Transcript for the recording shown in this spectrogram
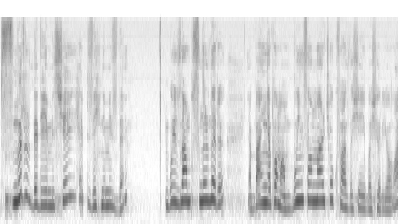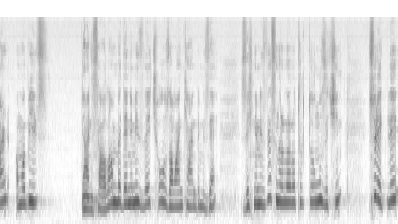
sınır dediğimiz şey hep zihnimizde. Bu yüzden bu sınırları ya ben yapamam. Bu insanlar çok fazla şeyi başarıyorlar ama biz yani sağlam bedenimizle çoğu zaman kendimize zihnimizde sınırlar oturttuğumuz için sürekli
